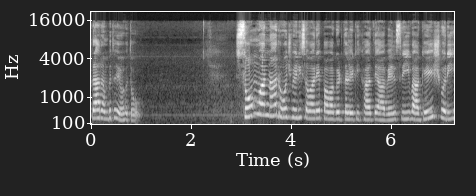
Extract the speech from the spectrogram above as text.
પ્રારંભ થયો હતો. સોમવારના રોજ વહેલી સવારે પાવાગઢ તળેટી ખાતે આવેલ શ્રી વાઘેશ્વરી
